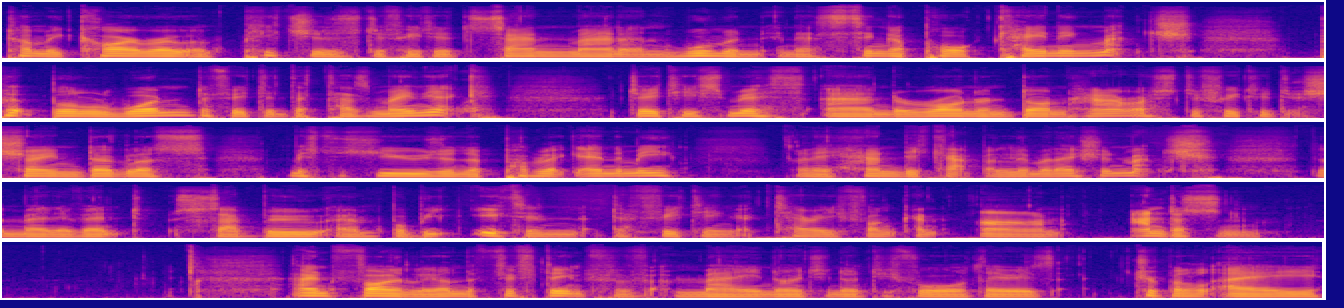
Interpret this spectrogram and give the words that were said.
Tommy Cairo and Peaches defeated Sandman and Woman in a Singapore caning match. Pitbull 1 defeated the Tasmaniac. JT Smith and Ron and Don Harris defeated Shane Douglas, Mr. Hughes, and the Public Enemy in a handicap elimination match. The main event, Sabu and Bobby Eaton defeating Terry Funk and Arn Anderson. And finally, on the 15th of May 1994, there is Triple A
